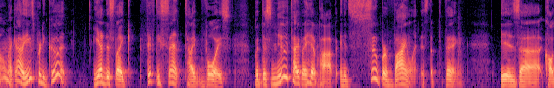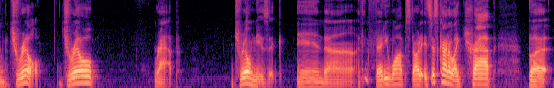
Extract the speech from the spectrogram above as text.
Oh my God, he's pretty good. He had this like 50 Cent type voice, but this new type of hip hop, and it's super violent, is the thing, is uh, called drill drill rap, drill music. And uh, I think Fetty Wap started. It's just kind of like trap, but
